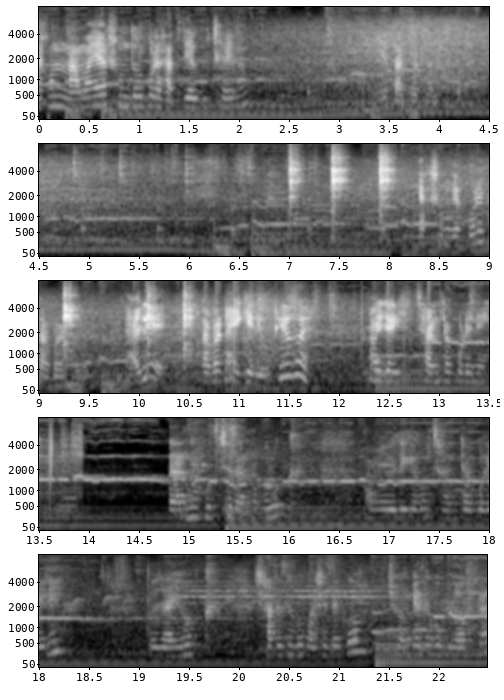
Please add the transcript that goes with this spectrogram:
এখন নামায়া সুন্দর করে হাত দিয়ে গুছাই নাও। নিয়ে তারপর ঢালো। একসঙ্গে করে তারপরে ঢালো। ঢাইলে তারপরে ঢাইকে দিও, ঠিক আছে? আমি যাই ছানটা করে নিই। রান্না করছে, রান্না করুক। আমি ওইদিকে এখন ছানটা করে নিই। তো যাই হোক, সাথে থাকো, পাশে থাকো, সঙ্গে থাকো ব্লগটা।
